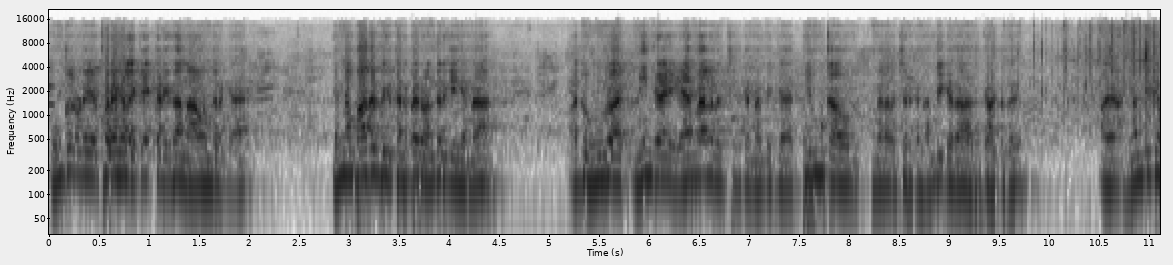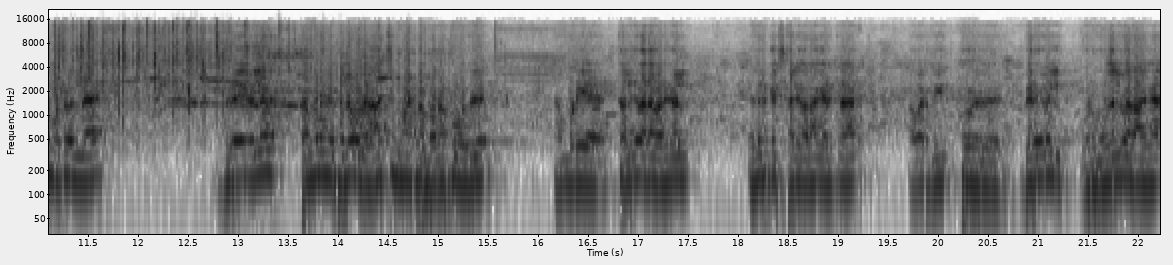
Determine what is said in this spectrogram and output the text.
உங்களுடைய குறைகளை கேட்கறதுக்கு தான் நான் வந்திருக்கேன். என்ன பார்க்கறதுக்கு இத்தனை பேர் வந்திருக்கீங்கன்னா அது உங்க நீங்க என் மேல வச்சிருக்க நம்பிக்கை திமுக மேல வச்சிருக்க நம்பிக்கை தான் அது காட்டுது. நம்பிக்கை மட்டும் இல்லை விரைவில் தமிழகத்தில் ஒரு ஆட்சி மாற்றம் வரப்போகுது. நம்முடைய தலைவர் அவர்கள் எதிர்க்கட்சி தலைவராக இருக்கிறார். அவர் இப்பொழுது விரைவில் ஒரு முதல்வராக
